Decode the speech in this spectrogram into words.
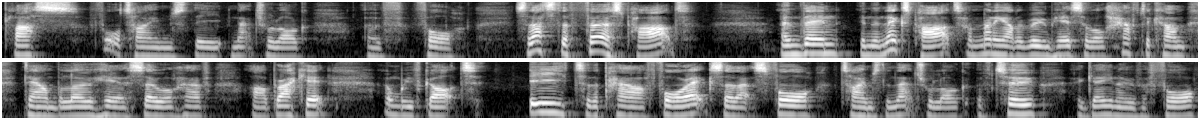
plus 4 times the natural log of 4. So that's the first part. And then in the next part I'm running out of room here so we'll have to come down below here. So we'll have our bracket and we've got e to the power 4x, so that's 4 times the natural log of 2, again over 4,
